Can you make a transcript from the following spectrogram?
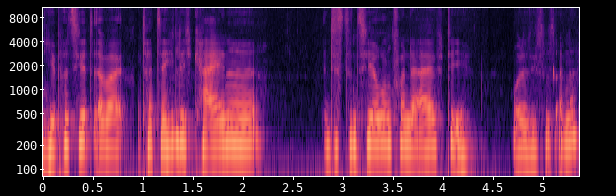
Hier passiert aber tatsächlich keine Distanzierung von der AfD. Oder siehst du es anders?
